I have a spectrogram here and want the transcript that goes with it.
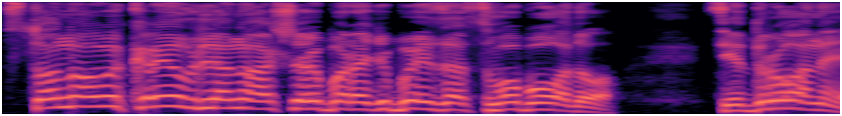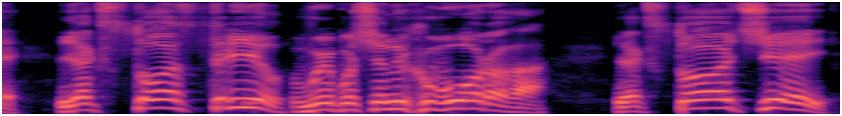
100 нових крил для нашої боротьби за свободу. Ці дрони, як 100 стріл, випущених у ворога, як 100 очей,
